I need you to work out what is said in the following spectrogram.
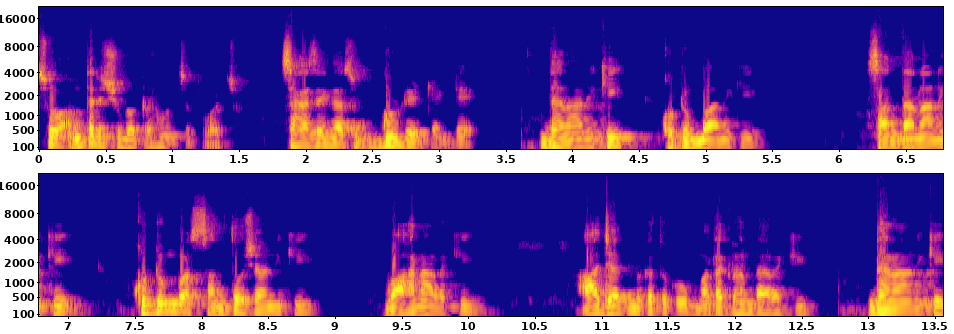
సో అంతటి శుభగ్రహం అని చెప్పవచ్చు. సహజంగా అసలు గురుడు ఏంటంటే ధనానికి కుటుంబానికి సంతానానికి కుటుంబ సంతోషానికి వాహనాలకి ఆధ్యాత్మికతకు మత గ్రంథాలకి ధనానికి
